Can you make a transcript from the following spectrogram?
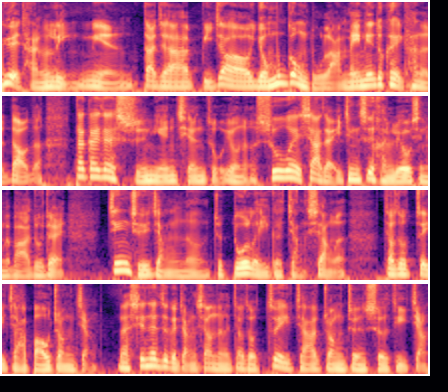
乐坛里面，大家比较有目共睹啦，每年都可以看得到的。大概在十年前左右呢，数位下载已经是很流行了吧，对不对？金曲奖呢就多了一个奖项了，叫做最佳包装奖。那现在这个奖项呢叫做最佳装帧设计奖。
